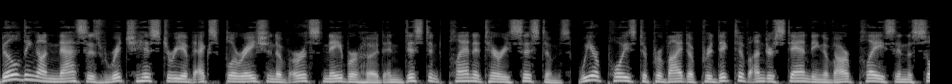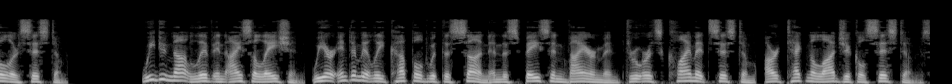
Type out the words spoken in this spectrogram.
Building on NASA's rich history of exploration of Earth's neighborhood and distant planetary systems, we are poised to provide a predictive understanding of our place in the Solar System. We do not live in isolation, we are intimately coupled with the Sun and the space environment through Earth's climate system, our technological systems,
